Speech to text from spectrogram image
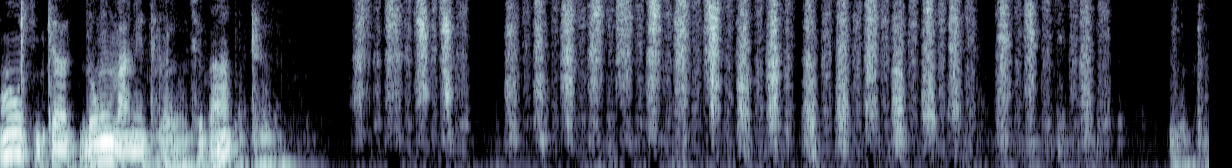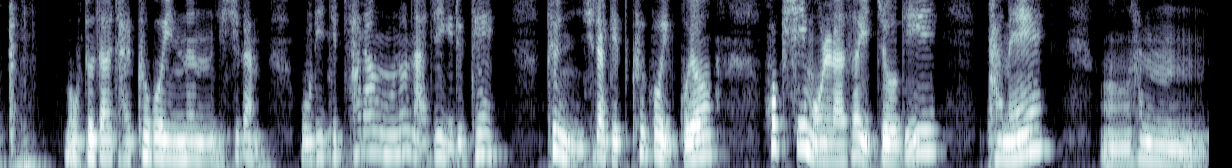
어 진짜 너무 마음에 들어요. 제가. 모두 다 잘 크고 있는 시간 우리 집 사랑무는 아직 이렇게 튼실하게 크고 있고요. 혹시 몰라서 이쪽이 밤에 어, 한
